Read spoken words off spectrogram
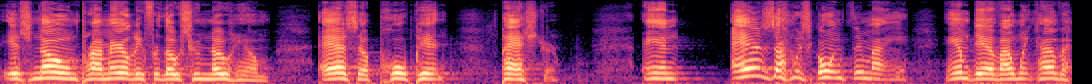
is known primarily for those who know him as a pulpit pastor. And as I was going through my MDiv, I went kind of a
